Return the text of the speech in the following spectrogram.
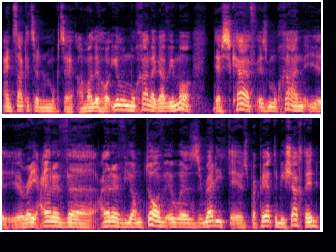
and it's not considered muktzeh. Amaleho ilu mukhan agavimo. This calf is mukhan already uh, erev Yom Tov. It was ready. It was prepared to be shachted,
